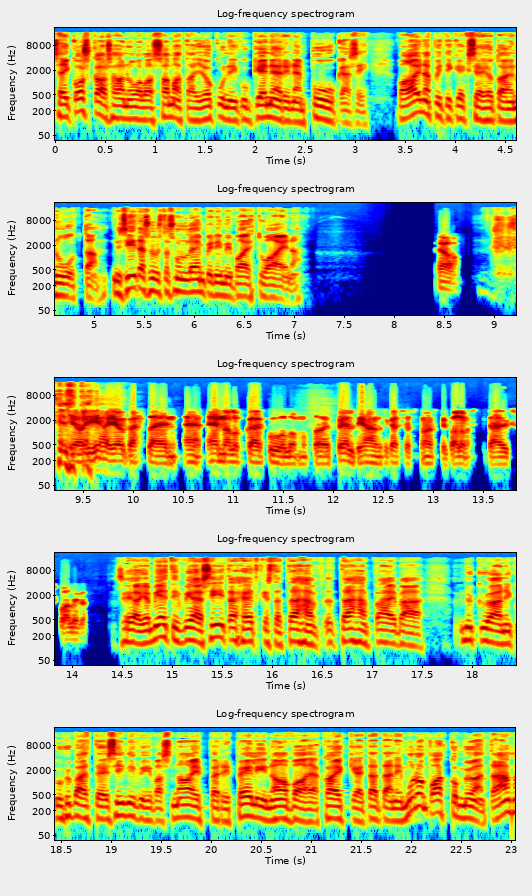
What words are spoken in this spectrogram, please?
Se ei koskaan saanut olla sama tai joku niinku geneerinen puukäsi, vaan aina piti keksiä jotain uutta. Niin siitä syystä sun lempinimi vaihtui aina. Joo. Eli... Joo, ihan jokaista en, en, en ollutkaan kuullut, mutta oli Pelti Hansikas, jos noista kolmesta pitää yksi valita. Se on, ja mietin vielä siitä hetkestä tähän, tähän päivään, nykyään niin kuin hyvä, ettei siniviiva sniperi, pelin avaa ja kaikkea tätä, niin mun on pakko myöntää,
